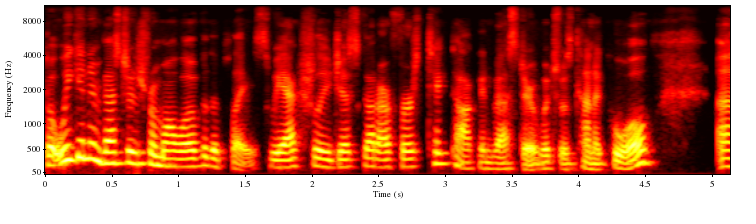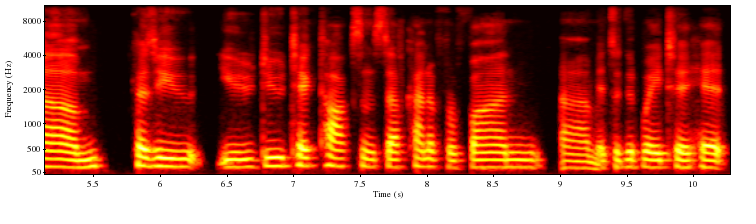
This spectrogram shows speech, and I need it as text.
But we get investors from all over the place. We actually just got our first TikTok investor, which was kind of cool. Um, because you you do TikToks and stuff kind of for fun. Um, it's a good way to hit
